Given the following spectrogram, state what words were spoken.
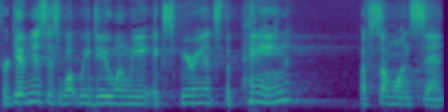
Forgiveness is what we do when we experience the pain of someone's sin.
